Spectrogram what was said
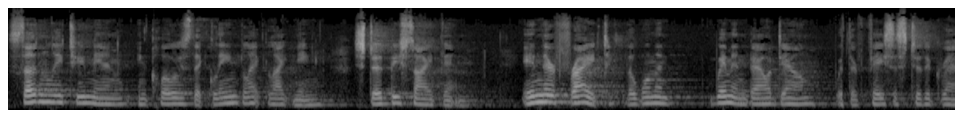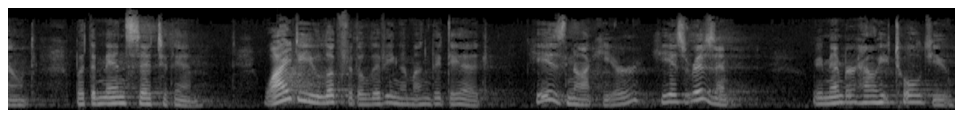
Suddenly, two men in clothes that gleamed like lightning stood beside them. In their fright, the woman, women bowed down with their faces to the ground. But the men said to them, Why do you look for the living among the dead? He is not here, he is risen. Remember how he told you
